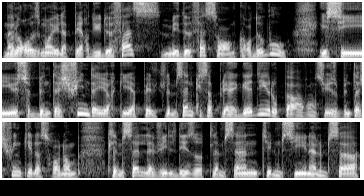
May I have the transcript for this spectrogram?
Malheureusement, il a perdu deux faces, mais deux faces sont encore debout. Et c'est Youssef Ben Tachfin d'ailleurs qui appelle Tlemcen, qui s'appelait Agadir auparavant. C'est Youssef Ben Tachfin qui la surnomme Tlemcen, la ville des eaux. Tlemcen, Tlemcin, Almsa,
